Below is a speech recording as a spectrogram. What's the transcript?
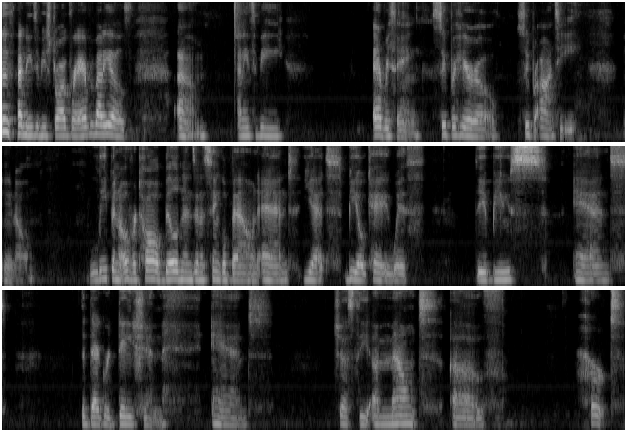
I need to be strong for everybody else. Um i need to be everything. Superhero super auntie you know, leaping over tall buildings in a single bound and yet be okay with the abuse and the degradation and just the amount of hurt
